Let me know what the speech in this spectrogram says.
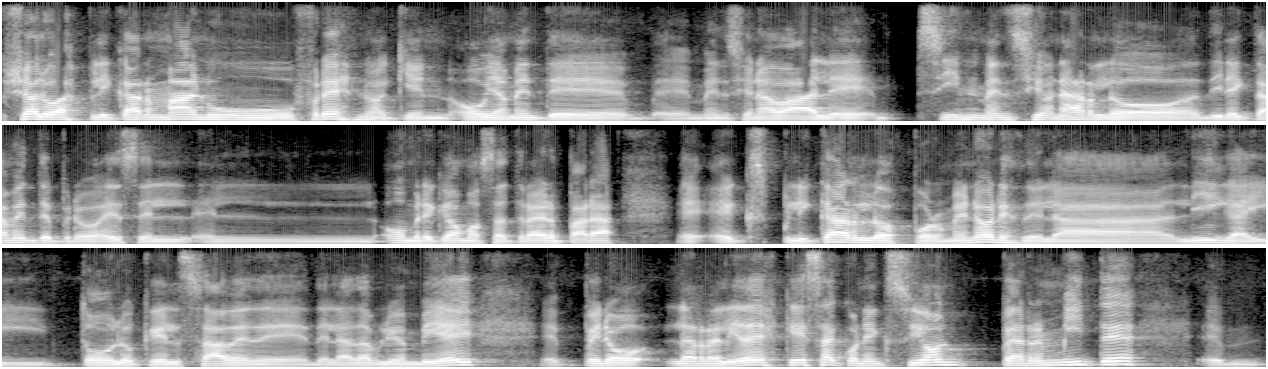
ya lo va a explicar Manu Fresno, a quien obviamente eh, mencionaba Ale sin mencionarlo directamente, pero es el, hombre que vamos a traer para eh, explicar los pormenores de la liga y todo lo que él sabe de, de la WNBA. Eh, pero la realidad es que esa conexión permite em,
